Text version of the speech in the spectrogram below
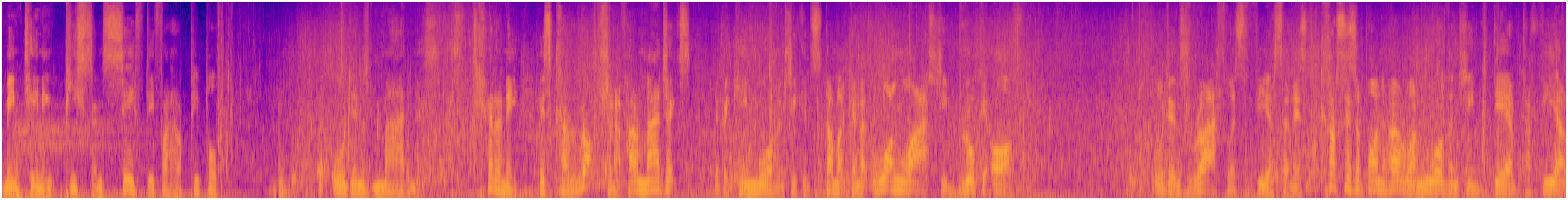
maintaining peace and safety for her people. But Odin's madness, his tyranny, his corruption of her magics, it became more than she could stomach, and at long last she broke it off. Odin's wrath was fierce, and his curses upon her were more than she dared to fear.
